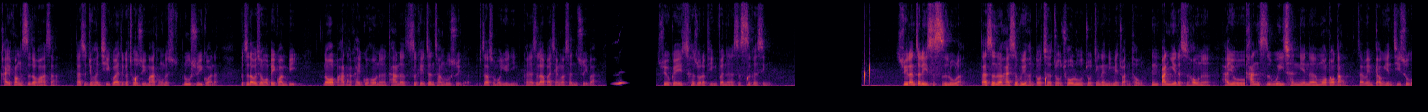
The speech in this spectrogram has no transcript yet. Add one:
开放式的花洒，但是就很奇怪，这个抽水马桶的入水管呢，不知道为什么被关闭。那我把它打开过后呢，它呢是可以正常入水的，不知道什么原因，可能是老板想要省水吧。所以我给厕所的评分呢是四颗星。虽然这里是死路了，但是呢，还是会有很多车走错路，走进来里面转头。半夜的时候呢，还有看似未成年的摩托党在那边表演技术。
